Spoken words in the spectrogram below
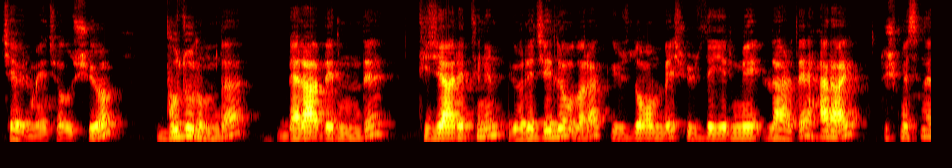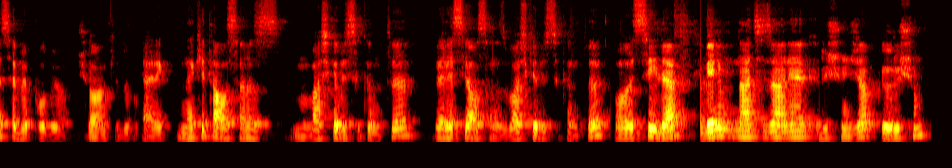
çevirmeye çalışıyor. Bu durumda beraberinde ticaretinin göreceli olarak %15, %20'lerde her ay düşmesine sebep oluyor şu anki durum. Yani nakit alsanız başka bir sıkıntı, veresi alsanız başka bir sıkıntı. Dolayısıyla benim naçizane düşüncem, görüşüm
